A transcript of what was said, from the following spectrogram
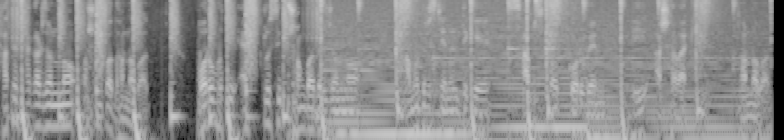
সাথে থাকার জন্য অসংখ্য ধন্যবাদ। পরবর্তী এক্সক্লুসিভ সংবাদের জন্য আমাদের চ্যানেলটিকে সাবস্ক্রাইব করবেন এই আশা রাখি। ধন্যবাদ।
